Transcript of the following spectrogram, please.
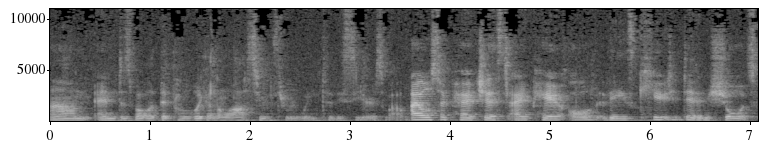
Um, and as well they're probably going to last him through winter this year as well. I also purchased a pair of these cute denim shorts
